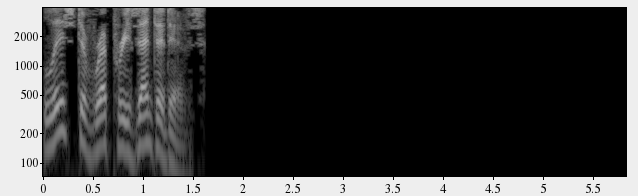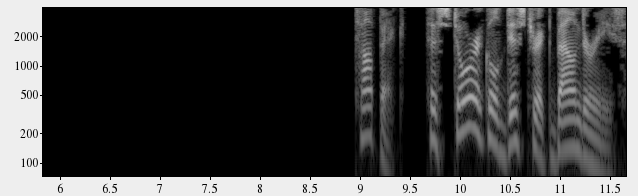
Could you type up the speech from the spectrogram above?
List of representatives. Historical district boundaries.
